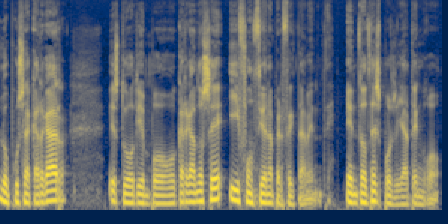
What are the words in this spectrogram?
lo puse a cargar, estuvo tiempo cargándose y funciona perfectamente. Entonces, pues ya tengo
